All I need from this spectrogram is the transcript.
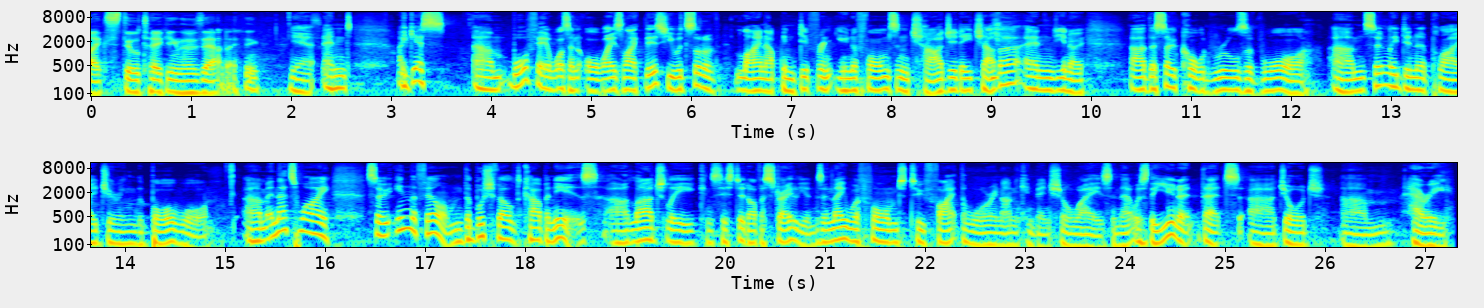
like still taking those out. I think. Yeah, and I guess um, warfare wasn't always like this. You would sort of line up in different uniforms and charge at each other, and you know, uh, the so-called rules of war um, certainly didn't apply during the Boer War. Um, and that's why, so in the film, the Bushveld Carbineers uh, largely consisted of Australians, and they were formed to fight the war in unconventional ways. And that was the unit that uh, George, um, Harry,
